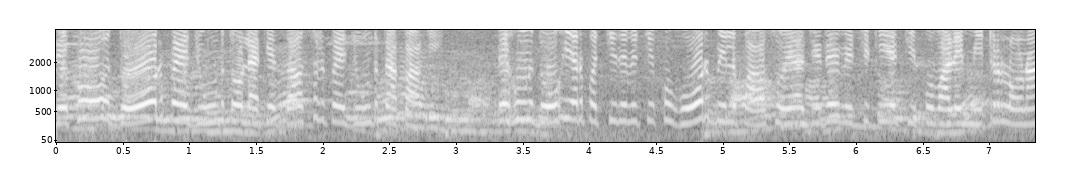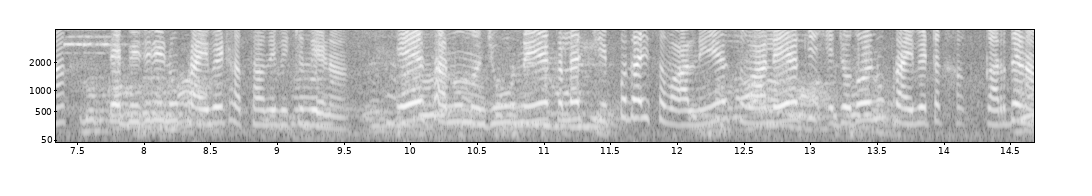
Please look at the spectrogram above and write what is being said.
ਦੇਖੋ 2 ਰੁਪਏ ਜੂਨ ਤੋਂ ਲੈ ਕੇ 10 ਰੁਪਏ ਜੂਨ ਤੱਕ ਆ ਗਈ। ਤੇ ਹੁਣ 2025 ਦੇ ਵਿੱਚ ਇੱਕ ਹੋਰ ਬਿੱਲ ਪਾਸ ਹੋਇਆ, ਜਿਹਦੇ ਵਿੱਚ ਕੀ ਇਹ ਚਿਪ ਵਾਲੇ ਮੀਟਰ ਲਾਉਣਾ ਤੇ ਬਿਜਲੀ ਨੂੰ ਪ੍ਰਾਈਵੇਟ ਹੱਥਾਂ ਦੇ ਵਿੱਚ ਦੇਣਾ। ਇਹ ਸਾਨੂੰ ਮਨਜ਼ੂਰ ਨਹੀਂ ਹੈ ਇਕੱਲਾ ਚਿੱਪ ਦਾ ਹੀ ਸਵਾਲ ਨਹੀਂ ਹੈ ਸਵਾਲ ਇਹ ਹੈ ਕਿ ਜਦੋਂ ਇਹਨੂੰ ਪ੍ਰਾਈਵੇਟ ਕਰ ਦੇਣਾ,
